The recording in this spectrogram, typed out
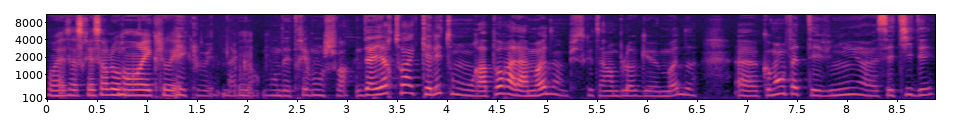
Ouais, ça serait Saint-Laurent et Chloé. Et Chloé, d'accord. Mm. Bon, des très bons choix. D'ailleurs, toi, quel est ton rapport à la mode, puisque tu as un blog euh, mode euh, Comment, en fait, t'es venue euh, cette idée de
